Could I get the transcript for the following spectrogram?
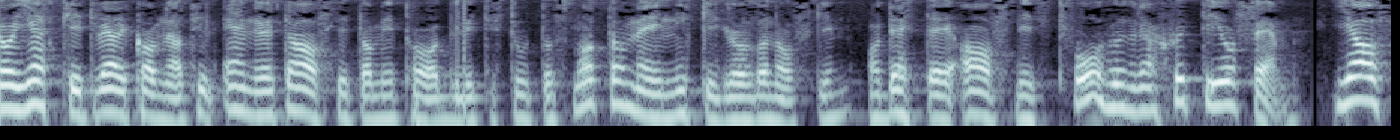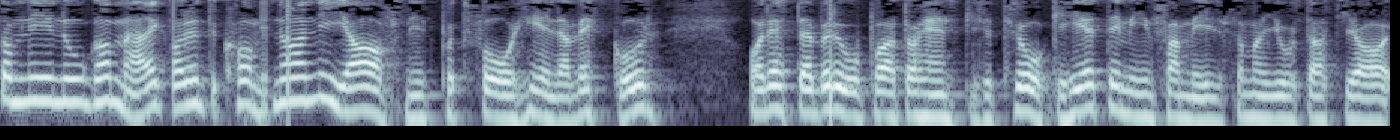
och hjärtligt välkomna till ännu ett avsnitt av min podd Lite stort och smått av mig Nicke Grozdanowski och detta är avsnitt 275. Ja, som ni nog har märkt har det inte kommit några nya avsnitt på två hela veckor och detta beror på att det har hänt lite tråkigheter i min familj som har gjort att jag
